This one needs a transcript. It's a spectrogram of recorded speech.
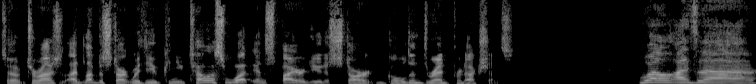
So, Torange, I'd love to start with you. Can you tell us what inspired you to start Golden Thread Productions? Well, as a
